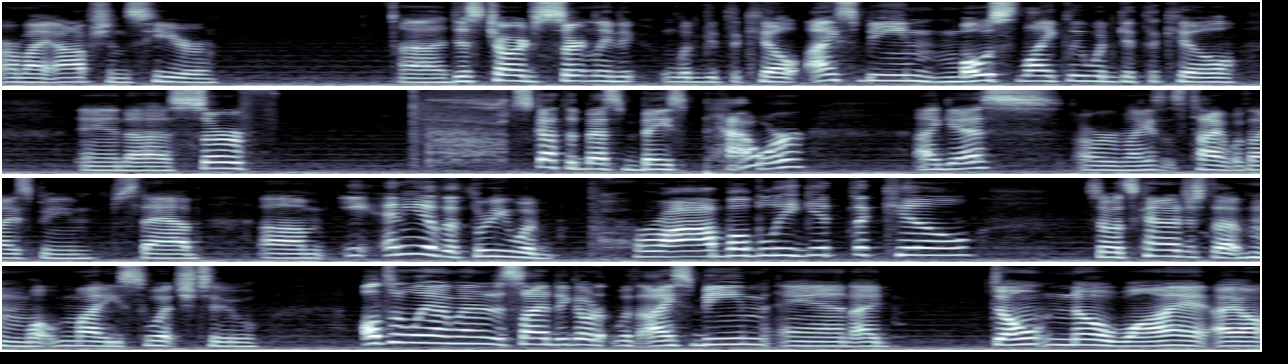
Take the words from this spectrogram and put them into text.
are my options here. Uh, Discharge certainly would get the kill. Ice Beam most likely would get the kill, and uh, Surf it's got the best base power, I guess, or I guess it's tied with Ice Beam, Stab. Um, e any of the three would probably get the kill, so it's kind of just a hmm, what might he switch to? Ultimately, I'm going to decide to go with Ice Beam, and I don't know why. I, I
